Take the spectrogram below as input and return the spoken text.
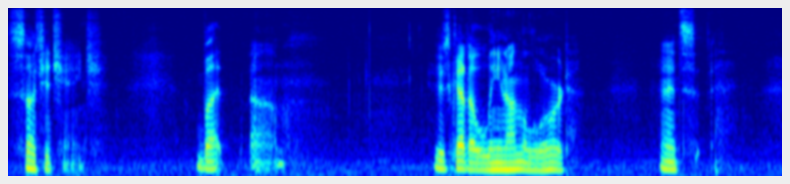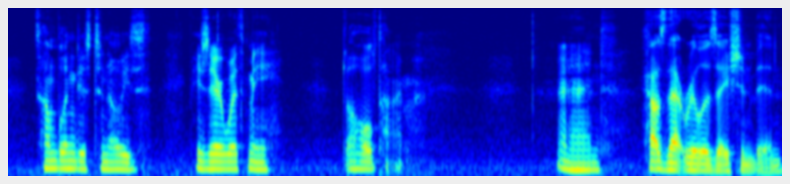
such a change. But um, you just gotta lean on the Lord, and it's it's humbling just to know He's He's there with me the whole time. And How's that realization been?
